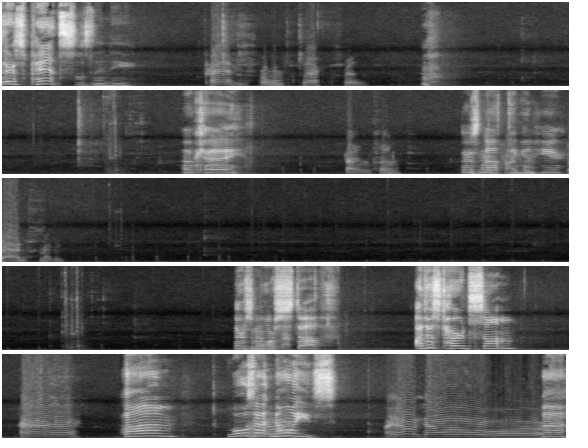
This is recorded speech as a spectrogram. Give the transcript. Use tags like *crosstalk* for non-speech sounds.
There's pencils in here. Pencils? *laughs* Okay. There's nothing in here. Judgment. There's Nothing, more nothing. stuff. I just heard something. Uh, Um, what was that Ah. noise? I don't know. Uh,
